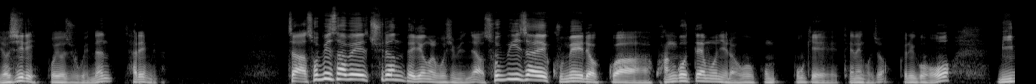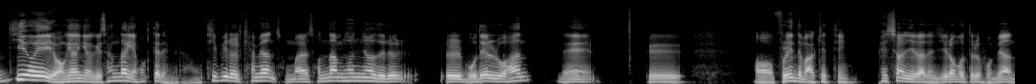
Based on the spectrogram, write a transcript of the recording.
여실히 보여주고 있는 사례입니다. 자, 소비사회의 출현 배경을 보시면요. 소비자의 구매력과 광고 때문이라고 보, 게 되는 거죠. 그리고 미디어의 영향력이 상당히 확대됩니다. TV를 켜면 정말 선남선녀들을 모델로 한, 네, 그, 어, 브랜드 마케팅, 패션이라든지 이런 것들을 보면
